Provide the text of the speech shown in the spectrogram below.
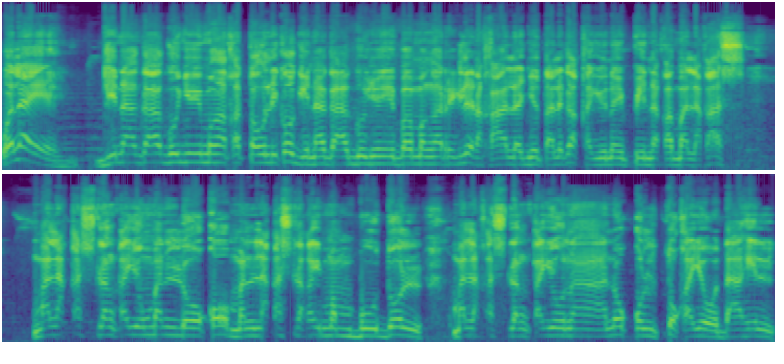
Wala eh. Ginagago nyo yung mga katoliko, ginagago nyo yung ibang mga reliyon. Akala nyo talaga kayo na yung pinakamalakas. Malakas lang kayong manloko, malakas lang kayong mambudol, malakas lang kayo na ano, kulto kayo dahil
